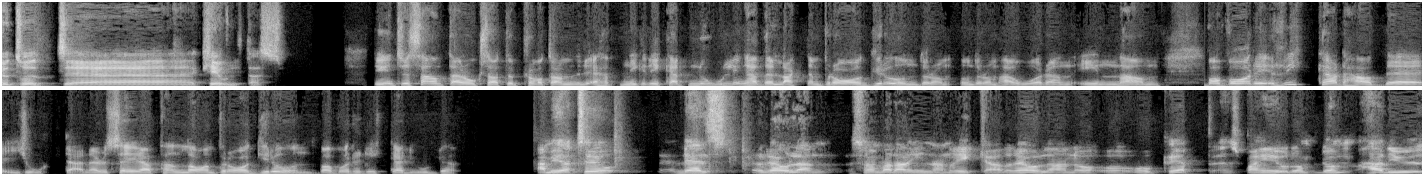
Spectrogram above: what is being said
Otroligt eh, coolt alltså. Det är intressant där också att du pratar om att Rickard Norling hade lagt en bra grund under de här åren innan. Vad var det Rickard hade gjort där? När du säger att han la en bra grund, vad var det Rickard gjorde? Ja, men jag tror dels Roland, som var där innan Rickard, Roland och, och, och Pep, en spanjor, de, de hade ju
